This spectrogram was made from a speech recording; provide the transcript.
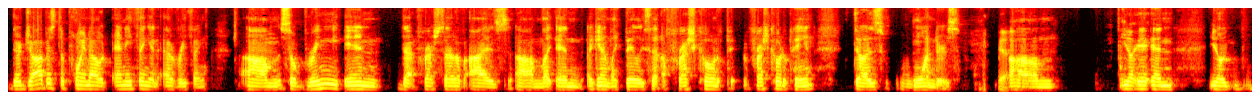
Their job is to point out anything and everything. Um, so bring in that fresh set of eyes, um, like and again, like Bailey said, a fresh coat of fresh coat of paint does wonders. Yeah. Um, you know, and, and you know,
